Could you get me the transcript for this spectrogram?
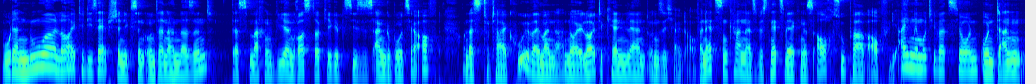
wo dann nur Leute, die selbstständig sind, untereinander sind das machen wir in Rostock. Hier gibt es dieses Angebot sehr oft. Und das ist total cool, weil man da neue Leute kennenlernt und sich halt auch vernetzen kann. Also fürs Netzwerken ist auch super, aber auch für die eigene Motivation. Und dann,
